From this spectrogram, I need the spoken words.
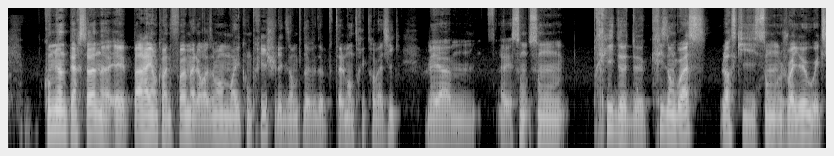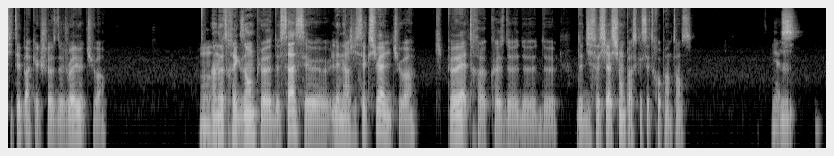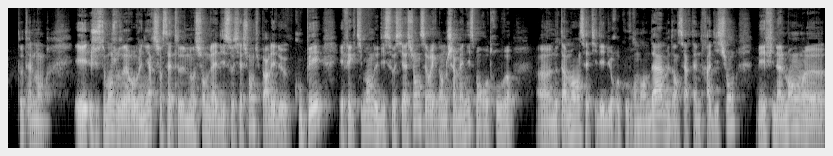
combien de personnes, et pareil encore une fois, malheureusement, moi y compris, je suis l'exemple de, tellement de trucs traumatiques, mais euh, sont, pris de, de crises d'angoisse lorsqu'ils sont joyeux ou excités par quelque chose de joyeux, tu vois. Mmh. Un autre exemple de ça, c'est l'énergie sexuelle, tu vois, qui peut être cause de, de dissociation parce que c'est trop intense. Yes. Mmh. Totalement. Et justement, je voudrais revenir sur cette notion de la dissociation. Tu parlais de couper. Effectivement, de dissociation, c'est vrai que dans le chamanisme, on retrouve euh, notamment cette idée du recouvrement d'âme dans certaines traditions. Mais finalement, euh,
